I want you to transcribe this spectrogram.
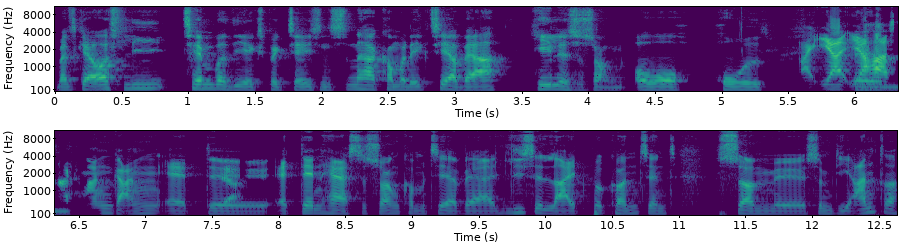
man skal også lige temper the expectations. Sådan her kommer det ikke til at være hele sæsonen overhovedet. Ej, jeg, jeg har Øhm, sagt mange gange, at, øh, at den her sæson kommer til at være lige så light på content som, øh, som de andre.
